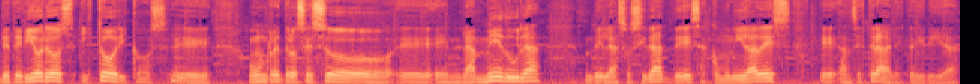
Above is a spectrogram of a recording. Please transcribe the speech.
Deterioros históricos, eh, un retroceso eh, en la médula de la sociedad de esas comunidades eh, ancestrales, te diría.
